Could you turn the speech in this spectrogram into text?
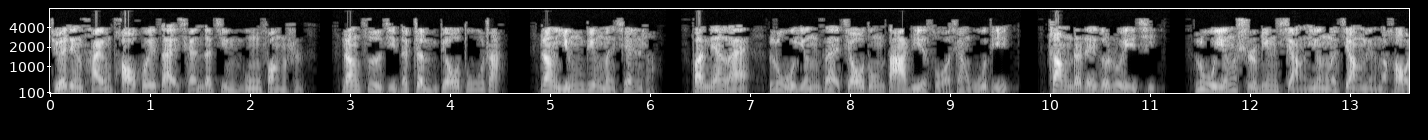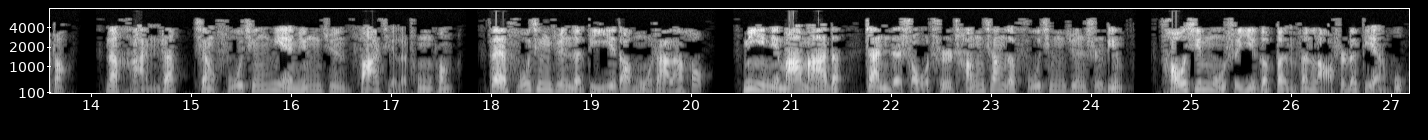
决定采用炮灰在前的进攻方式，让自己的镇标督战，让迎兵们先上。半年来，陆营在胶东大地所向无敌，仗着这个锐气，陆营士兵响应了将领的号召，那喊着向福清灭明军发起了冲锋。在福清军的第一道木栅栏后。密密麻麻的站着手持长枪的福清军士兵。曹新木是一个本分老实的佃户，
